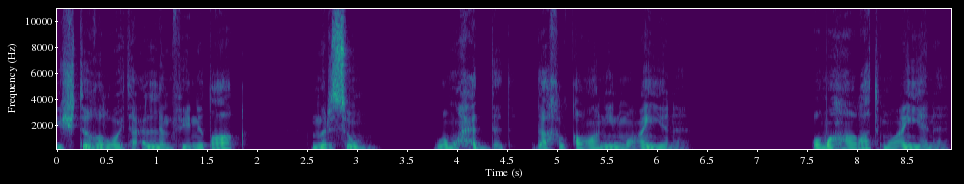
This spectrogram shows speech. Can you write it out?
يشتغل ويتعلم في نطاق مرسوم ومحدد داخل قوانين معينة ومهارات معينة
